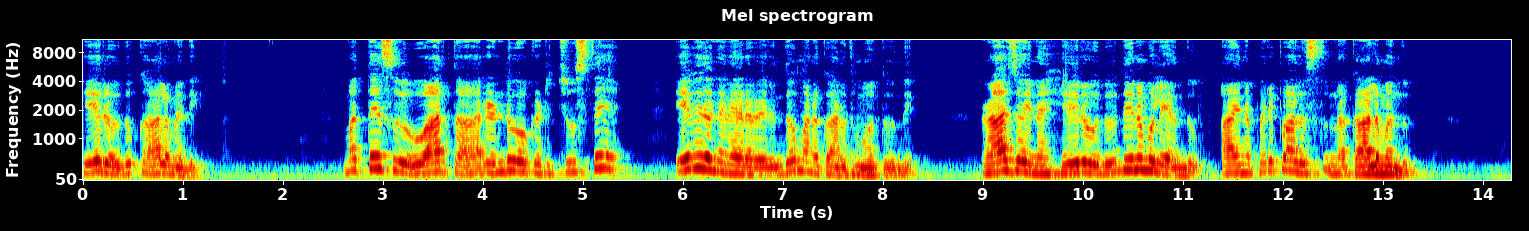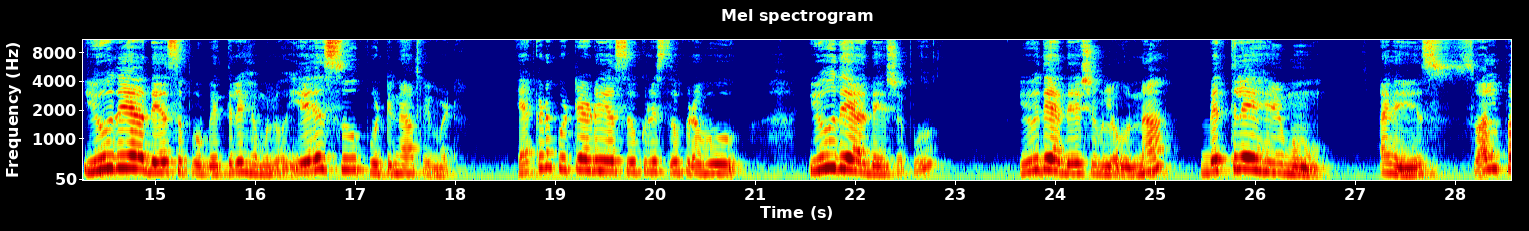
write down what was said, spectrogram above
హేరోదు కాలం అది మత్తేసు వార్త రెండు ఒకటి చూస్తే ఏ విధంగా నెరవేరిందో మనకు అర్థమవుతుంది. రాజు అయిన హేరోదు దినములేందు ఆయన పరిపాలిస్తున్న కాలమందు. యూదయ దేశపు బెత్లెహములో యేసు పుట్టిన పిమ్మట ఎక్కడ పుట్టాడు యేసు క్రీస్తు ప్రభు? యూదేయ దేశపు యూదేయ దేశంలో ఉన్న బెత్లేహేము అనే స్వల్ప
